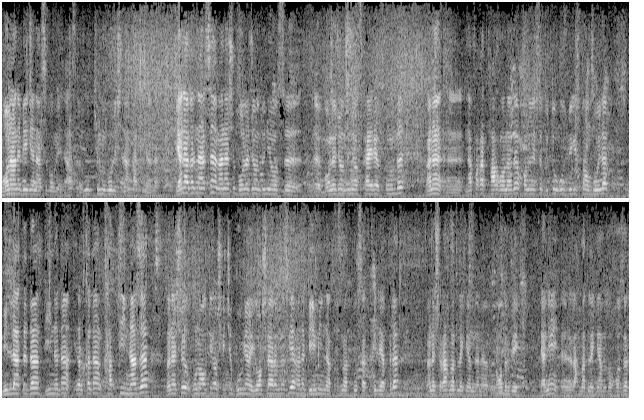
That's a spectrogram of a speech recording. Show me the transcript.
Bolani begonasi bo'lmaydi asli u kimni bo'lishidan qat'iy nazar. Yana bir narsa mana shu bolajon dunyosi e, bolajon dunyosi xayriya fondi. Mana e, nafaqat farg'onada qolaversa butun o'zbekiston bo'ylab millatidan dinidan irqidan qat'iy nazar. Mana shu 16 yoshgacha bo'lgan yoshlarimizga mana beminnat xizmat ko'rsatib kelyaptilar. Mana shu rahmatli akamdan ham nodirbek ya'ni e, rahmatli akamiz hozir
